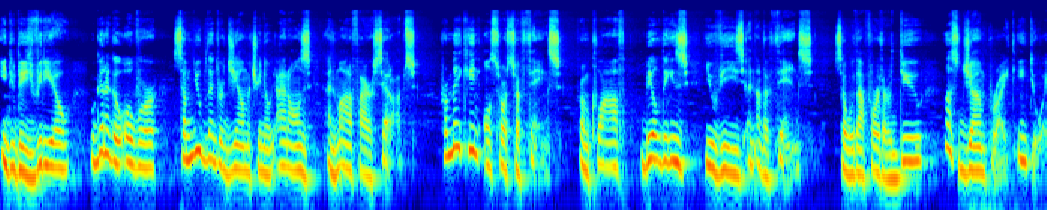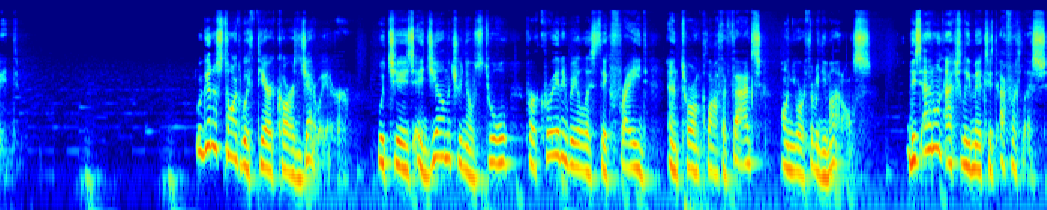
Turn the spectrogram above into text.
In today's video, we're gonna go over some new Blender Geometry Node add-ons and modifier setups for making all sorts of things, from cloth, buildings, UVs, and other things. So without further ado, let's jump right into it. We're gonna start with Tear Cards Generator, which is a geometry nodes tool for creating realistic frayed and torn cloth effects on your 3D models. This add-on actually makes it effortless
